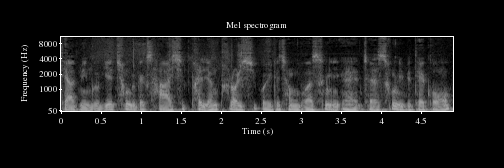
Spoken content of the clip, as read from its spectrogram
대한민국이 1948년 8월 15일에 정부가 승리, 성립이 되고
